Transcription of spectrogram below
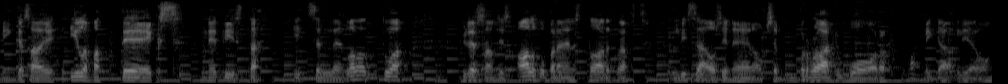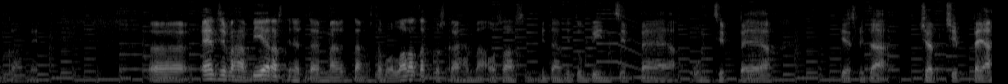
minkä sai ilmatteeksi netistä itselleen ladattua. Kyseessä on siis alkuperäinen Starcraft lisäosineen, onko se Blood War vai mikä liian onkaan, niin Öö, ensin vähän vierastin, että en mä nyt tämmöstä voi ladata, koska eihän mä osaa mitään vitun winchippejä ja unchippejä ja ties mitä chipchippejä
